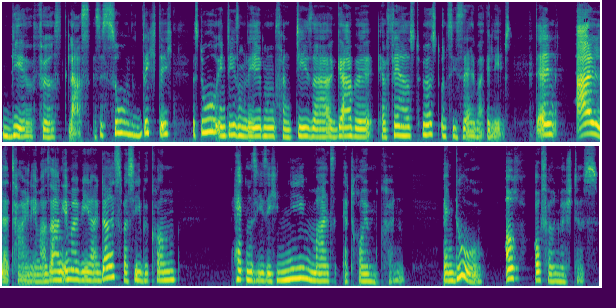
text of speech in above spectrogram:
Gehe First Class. Es ist so wichtig, dass du in diesem Leben von dieser Gabe erfährst, hörst und sie selber erlebst. Denn alle Teilnehmer sagen immer wieder, das, was sie bekommen, hätten sie sich niemals erträumen können. Wenn du auch aufhören möchtest,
